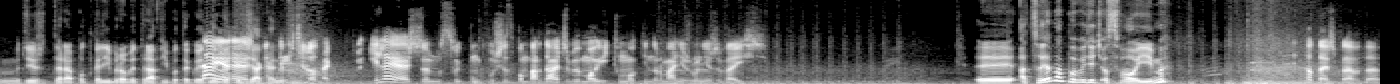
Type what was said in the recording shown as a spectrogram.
Mam nadzieję, że teraz podkalibrowy trafi, bo tego jednego tyciaka nie... środek- Ile ja jeszcze swój punkt muszę zbombardować, żeby moi tu mogli normalnie żołnierze wejść? Yy, a co ja mam powiedzieć o swoim? To też prawda.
